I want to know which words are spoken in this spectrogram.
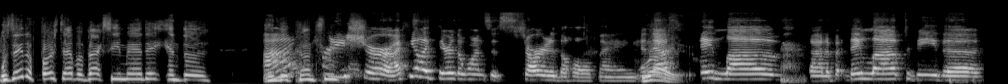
Was they the first to have a vaccine mandate in the in the I'm country? pretty sure. I feel like they're the ones that started the whole thing, and that's they love they love to be the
